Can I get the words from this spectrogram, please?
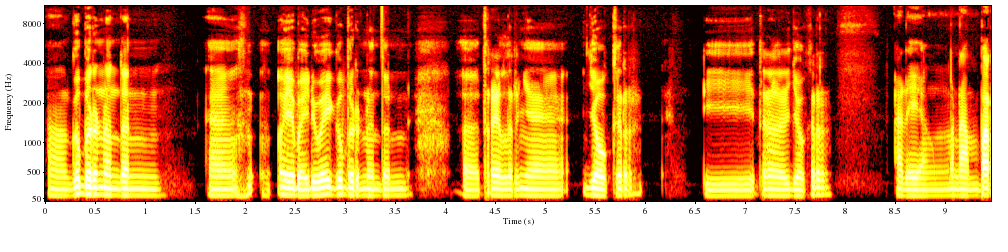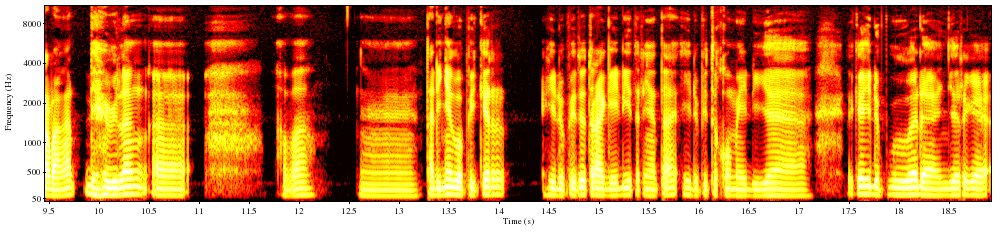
uh, eh, gue baru nonton uh, oh ya by the way gue baru nonton uh, trailernya Joker. Di trailer Joker ada yang menampar banget. Dia bilang uh, apa uh, tadinya gue pikir hidup itu tragedi ternyata hidup itu komedia. Kayak hidup gue ada anjir kayak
